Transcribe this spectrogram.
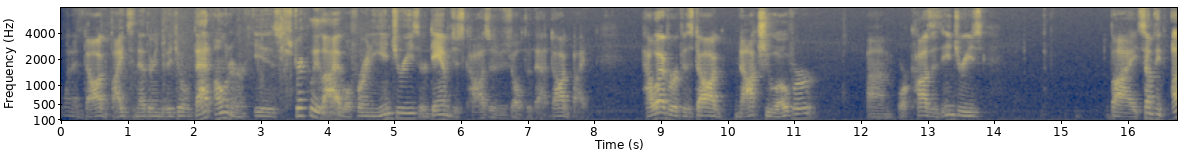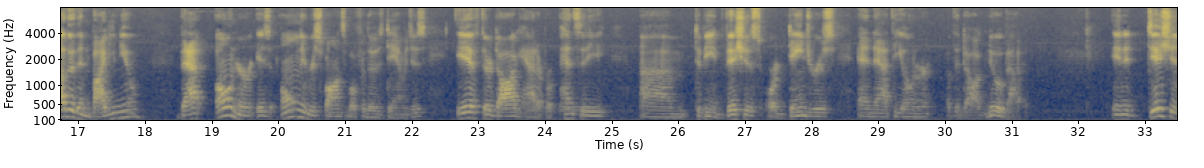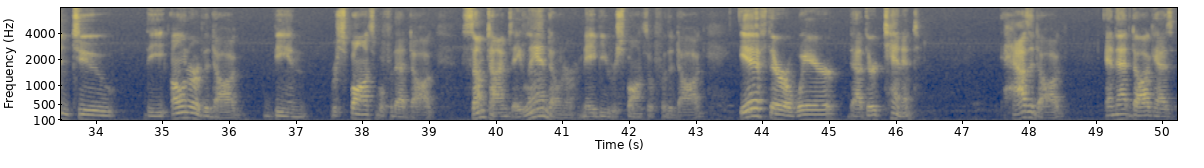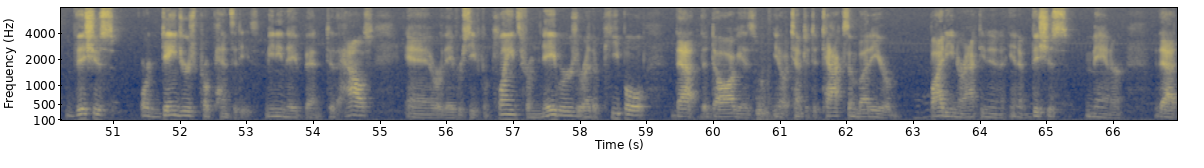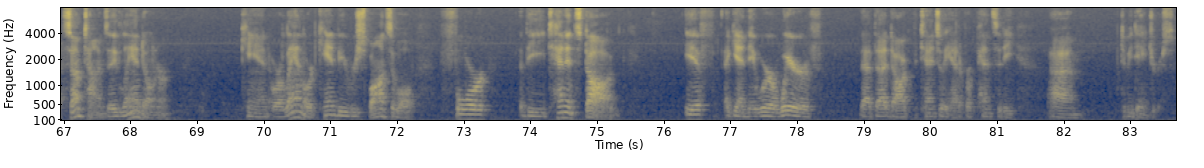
When a dog bites another individual, that owner is strictly liable for any injuries or damages caused as a result of that dog bite. However, if his dog knocks you over um, or causes injuries by something other than biting you, that owner is only responsible for those damages if their dog had a propensity um, to being vicious or dangerous and that the owner of the dog knew about it. In addition to the owner of the dog being responsible for that dog, sometimes a landowner may be responsible for the dog if they're aware that their tenant has a dog and that dog has vicious or dangerous propensities, meaning they've been to the house and, or they've received complaints from neighbors or other people that the dog has you know attempted to attack somebody or biting or acting in a, in a vicious manner that sometimes a landowner can or a landlord can be responsible for the tenant's dog if again they were aware of that that dog potentially had a propensity um, to be dangerous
